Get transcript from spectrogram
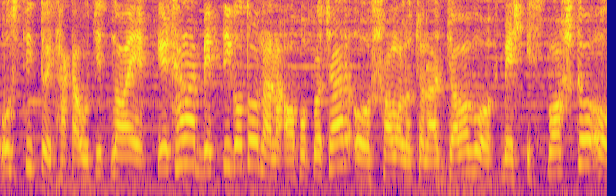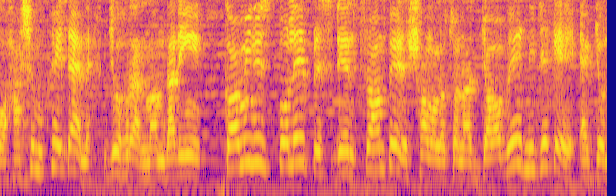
অস্তিত্বই থাকা উচিত নয়। এছাড়া ব্যক্তিগত নানা অপপ্রচার ও সমালোচনার জবাবও বেশ স্পষ্ট ও হাসি মুখেই দেন জোহরান মামদানি। কমিউনিস্ট বলে প্রেসিডেন্ট ট্রাম্পের সমালোচনার জবাবে নিজেকে একজন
